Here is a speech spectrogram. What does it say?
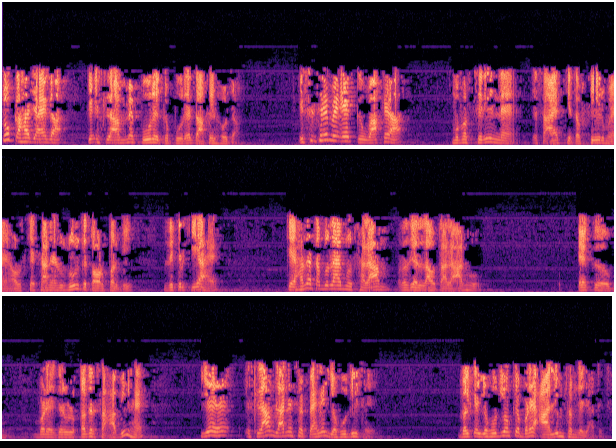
تو کہا جائے گا کہ اسلام میں پورے کے پورے داخل ہو جاؤ۔ اس سلسلے میں ایک واقعہ مفسرین نے اس آیت کی تفسیر میں اور اس کے شان نزول کے طور پر بھی ذکر کیا ہے کہ حضرت عبداللہ ابن السلام رضی اللہ تعالی عنہ ایک بڑے ضرور القدر صحابی ہیں۔ یہ اسلام لانے سے پہلے یہودی تھے۔ بلکہ یہودیوں کے بڑے عالم سمجھے جاتے تھے۔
